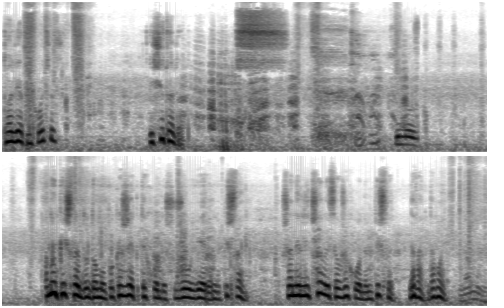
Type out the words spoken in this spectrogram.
Туалет не хочеш? Іщи туалет. Кіно А ну пішли додому, покажи, як ти ходиш, вже уверенно. Пішли. Ще не лічилися, вже ходимо. Пішли. Давай, давай. Нормально.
